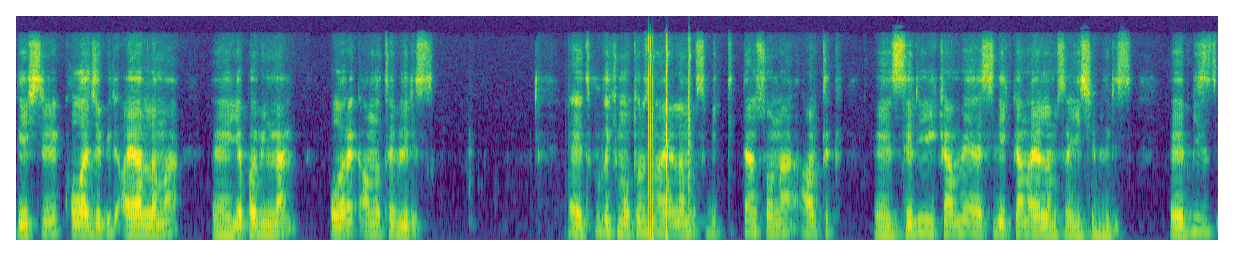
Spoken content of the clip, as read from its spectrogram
değiştirerek kolayca bir ayarlama e, yapabilmem olarak anlatabiliriz. Evet buradaki motor hızının ayarlanması bittikten sonra artık e, seri ekran ve LCD ekran ayarlamasına geçebiliriz. E, biz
